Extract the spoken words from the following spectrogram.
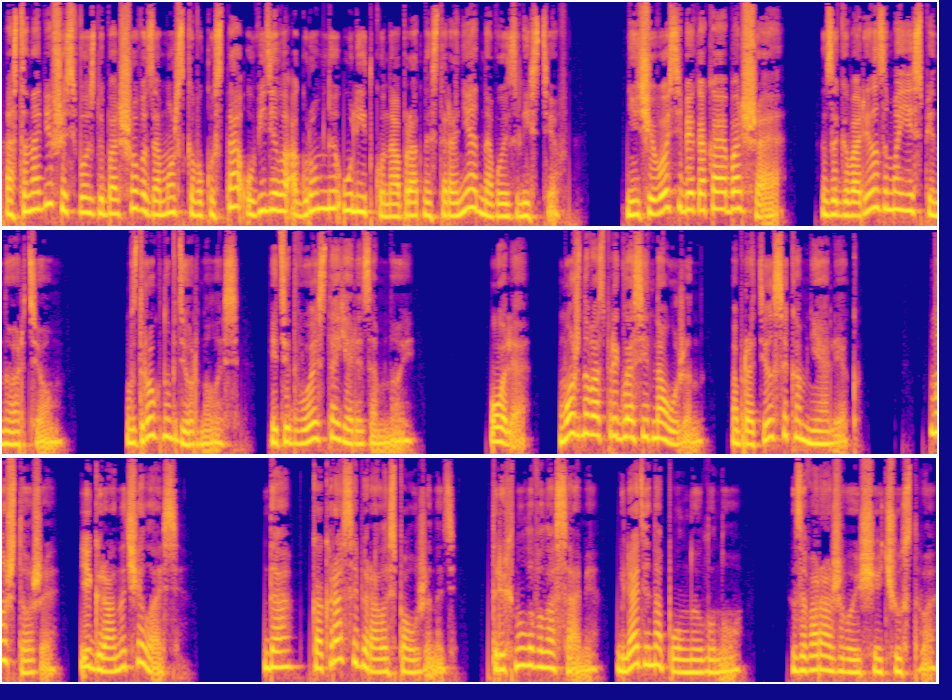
Остановившись возле большого заморского куста, увидела огромную улитку на обратной стороне одного из листьев. «Ничего себе, какая большая!» – заговорил за моей спиной Артем. Вздрогнув, дернулась. Эти двое стояли за мной. «Оля, можно вас пригласить на ужин?» – обратился ко мне Олег. Ну что же, игра началась. Да, как раз собиралась поужинать. Тряхнула волосами, глядя на полную луну. Завораживающее чувство.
